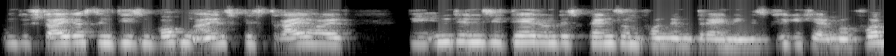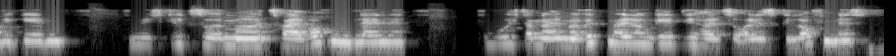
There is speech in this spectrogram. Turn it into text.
und du steigerst in diesen Wochen eins bis drei halt die Intensität und das Pensum von dem Training. Das kriege ich ja immer vorgegeben. Ich kriege so immer zwei Wochenpläne, wo ich dann immer Rückmeldung gebe, wie halt so alles gelaufen ist.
